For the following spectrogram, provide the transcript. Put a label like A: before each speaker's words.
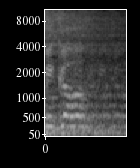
A: we go.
